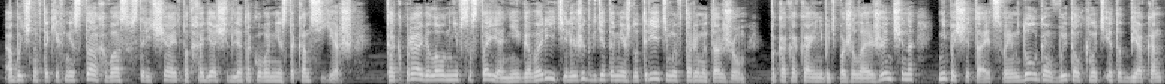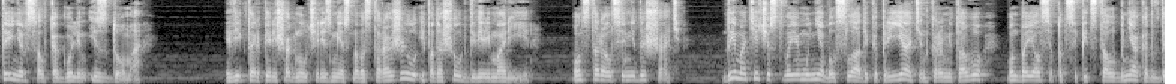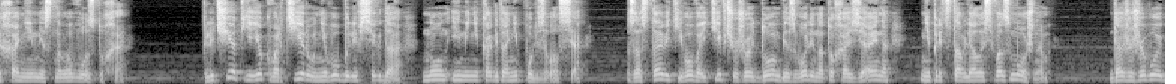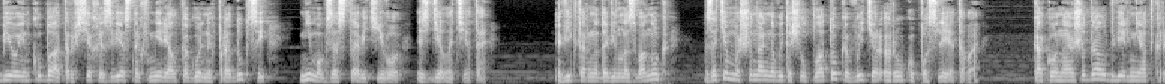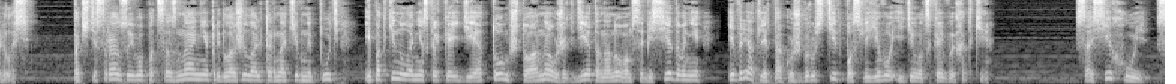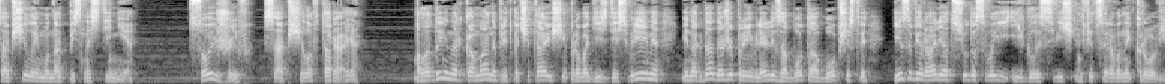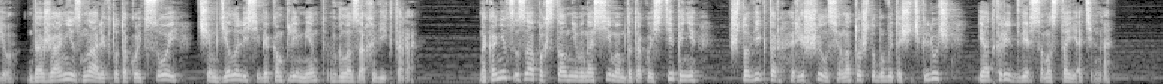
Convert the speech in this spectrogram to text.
Обычно в таких местах вас встречает подходящий для такого места консьерж – как правило, он не в состоянии говорить и лежит где-то между третьим и вторым этажом, пока какая-нибудь пожилая женщина не посчитает своим долгом вытолкнуть этот биоконтейнер с алкоголем из дома. Виктор перешагнул через местного сторожилу и подошел к двери Марии. Он старался не дышать. Дым Отечества ему не был сладок и приятен, кроме того, он боялся подцепить столбняк от вдыхания местного воздуха. Ключи от ее квартиры у него были всегда, но он ими никогда не пользовался. Заставить его войти в чужой дом без воли на то хозяина не представлялось возможным. Даже живой биоинкубатор всех известных в мире алкогольных продукций не мог заставить его сделать это. Виктор надавил на звонок, затем машинально вытащил платок и вытер руку после этого. Как он и ожидал, дверь не открылась. Почти сразу его подсознание предложило альтернативный путь и подкинуло несколько идей о том, что она уже где-то на новом собеседовании и вряд ли так уж грустит после его идиотской выходки. «Соси хуй», – сообщила ему надпись на стене. «Цой жив», – сообщила вторая. Молодые наркоманы, предпочитающие проводить здесь время, иногда даже проявляли заботу об обществе и забирали отсюда свои иглы с ВИЧ-инфицированной кровью. Даже они знали, кто такой Цой, чем делали себе комплимент в глазах Виктора. Наконец запах стал невыносимым до такой степени, что Виктор решился на то, чтобы вытащить ключ и открыть дверь самостоятельно.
